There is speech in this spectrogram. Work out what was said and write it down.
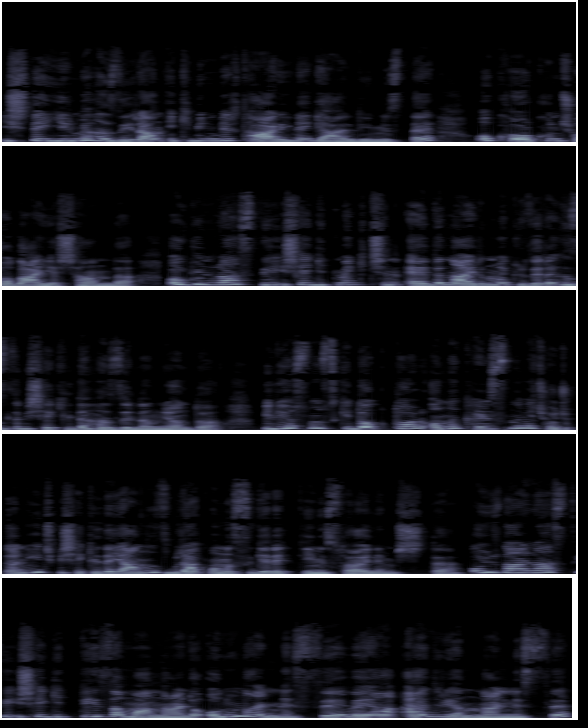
İşte 20 Haziran 2001 tarihine geldiğimizde o korkunç olay yaşandı. O gün Rusty işe gitmek için evden ayrılmak üzere hızlı bir şekilde hazırlanıyordu. Biliyorsunuz ki doktor ona karısını ve çocuklarını hiçbir şekilde yalnız bırakmaması gerektiğini söylemişti. O yüzden Rusty işe gittiği zamanlarda onun annesi veya Andrea'nın annesi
